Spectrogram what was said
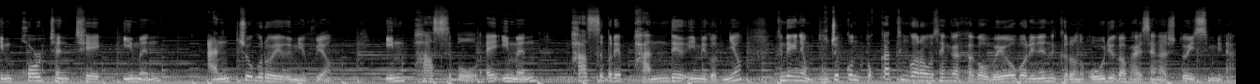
important의 im은 안쪽으로의 의미고요. impossible의 im은 possible의 반대 의미거든요. 근데 그냥 무조건 똑같은 거라고 생각하고 외워버리는 그런 오류가 발생할 수도 있습니다.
